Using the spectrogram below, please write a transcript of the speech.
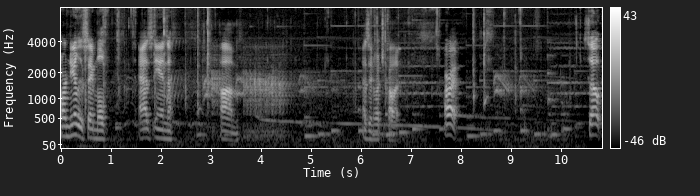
or nearly the same wolf, as in, um, as in what you call it. Alright. So,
